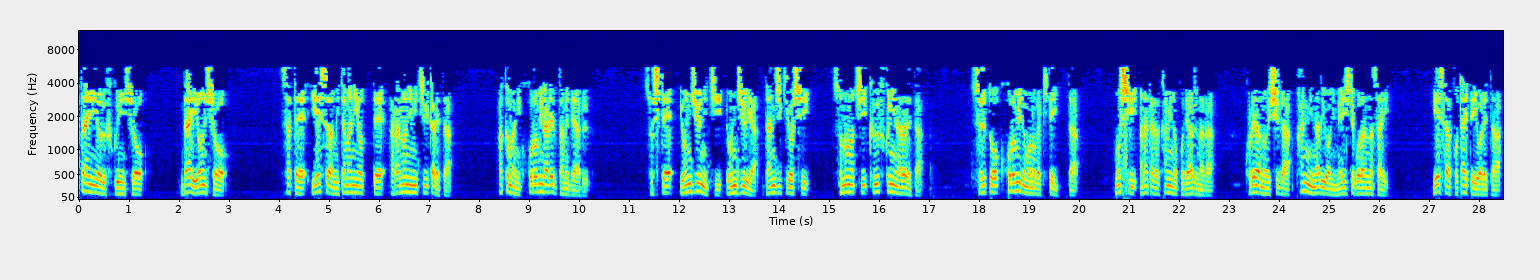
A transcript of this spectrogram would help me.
タイによる福音書、第4章。さて、イエスは御霊によって荒野に導かれた。悪魔に試みられるためである。そして40日40夜断食をし、その後空腹になられた。すると試みる者が来て言った。もしあなたが神の子であるなら、これらの石がパンになるように命じてごらんなさい。イエスは答えて言われた。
